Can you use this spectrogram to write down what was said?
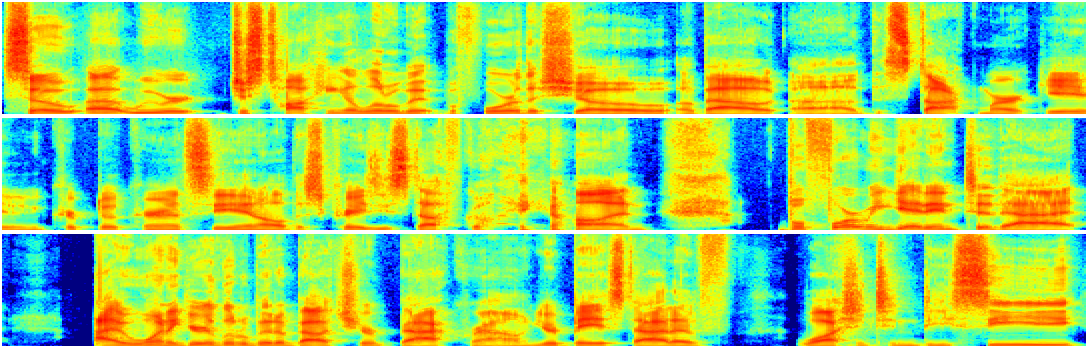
So uh, we were just talking a little bit before the show about uh, the stock market and cryptocurrency and all this crazy stuff going on. Before we get into that, I want to hear a little bit about your background. You're based out of Washington, D.C.,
